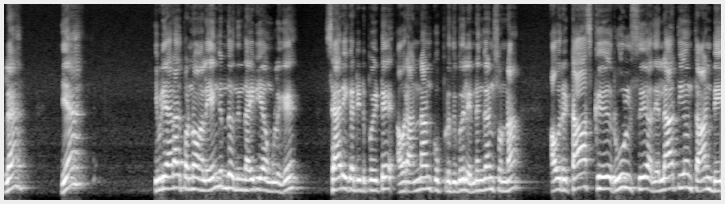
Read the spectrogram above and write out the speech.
இல்லை? ஏன்? இப்படி யாராவது பண்ணுவாங்களே எங்கேருந்து வந்து இந்த ஐடியா உங்களுக்கு? saree கட்டிட்டு போயிட்டு அவர் அண்ணான்னு கூப்பிட்றதுக்கு பதில் என்னங்கன்னு சொன்னால் அவர் டாஸ்க்கு ரூல்ஸு அது எல்லாத்தையும் தாண்டி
